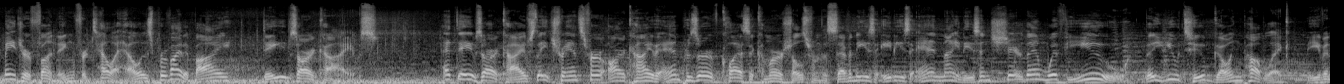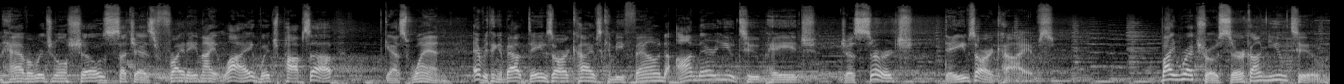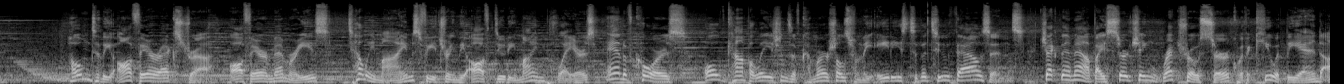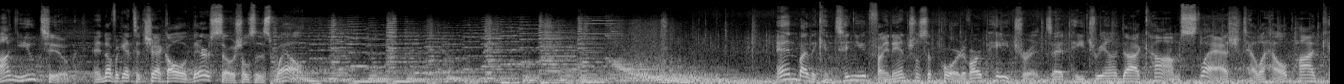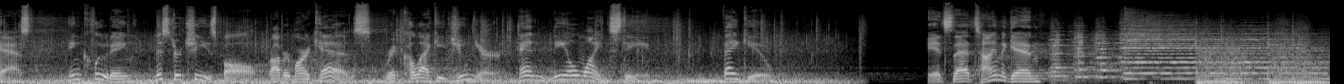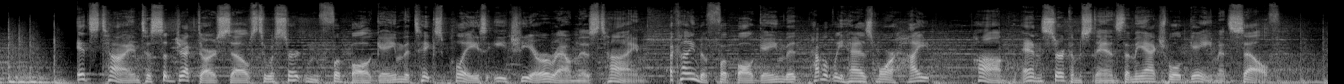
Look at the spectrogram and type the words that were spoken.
Major funding for Telehell is provided by Dave's Archives. At Dave's Archives, they transfer, archive, and preserve classic commercials from the 70s, 80s, and 90s and share them with you, the YouTube going public. They even have original shows such as Friday Night Live, which pops up. Guess when? Everything about Dave's Archives can be found on their YouTube page. Just search Dave's Archives. By RetroCirq on YouTube home to the Off Air Extra, Off Air Memories, Telemimes featuring the off duty mime players, and of course, old compilations of commercials from the 80s to the 2000s. Check them out by searching RetroCirq with a Q at the end on YouTube, and don't forget to check all of their socials as well. and by the continued financial support of our patrons at patreon.com slash telehellpodcast including Mr. Cheeseball, Robert Marquez, Rick Kolacki Jr., and Neil Weinstein. Thank you. It's that time again. It's time to subject ourselves to a certain football game that takes place each year around this time. A kind of football game that probably has more hype, pomp, and circumstance than the actual game itself.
